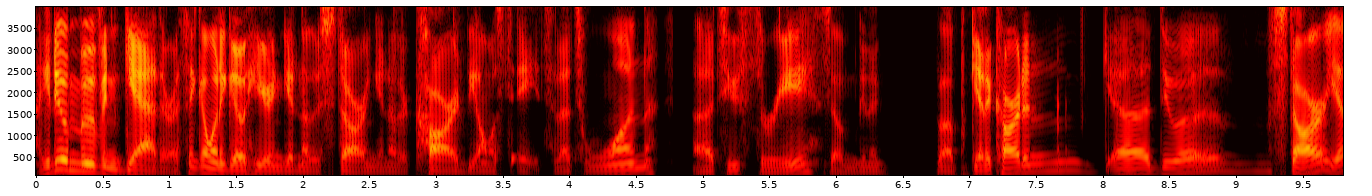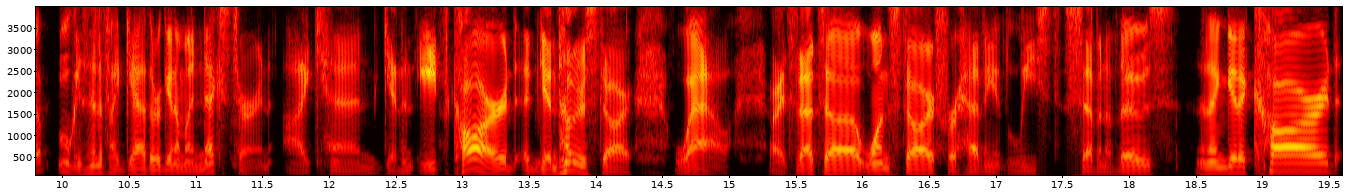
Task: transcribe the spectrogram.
I can do a move and gather. I think I want to go here and get another star and get another card. Be almost eight. So that's one, uh, two, three. So I'm gonna uh, get a card and uh, do a star. Yep. Ooh, because then if I gather again on my next turn, I can get an eighth card and get another star. Wow. All right, so that's uh, one star for having at least seven of those. And then I can get a card.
